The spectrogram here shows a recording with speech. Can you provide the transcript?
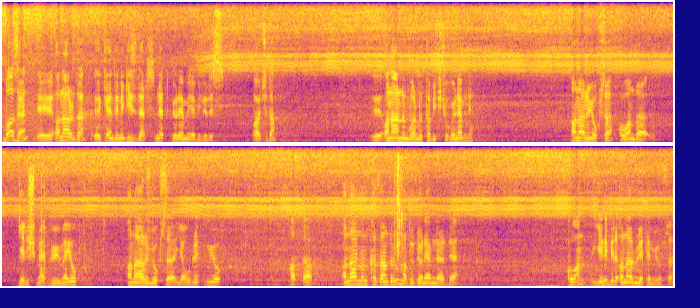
Bazen e, ana arı da e, kendini gizler. Net göremeyebiliriz. O açıdan. E, ana arının varlığı tabii ki çok önemli. Ana arı yoksa kovanda gelişme, büyüme yok. Ana arı yoksa yavru üretimi yok. Hatta ana arının kazandırılmadığı dönemlerde kovan yeni bir ana arı üretemiyorsa,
